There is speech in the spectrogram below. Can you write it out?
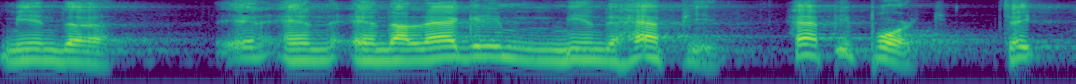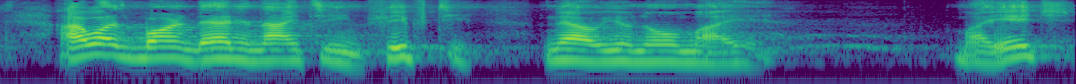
mean the, and, and Alegre mean the happy, happy port. Okay? I was born there in 1950. Now you know my, my age.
